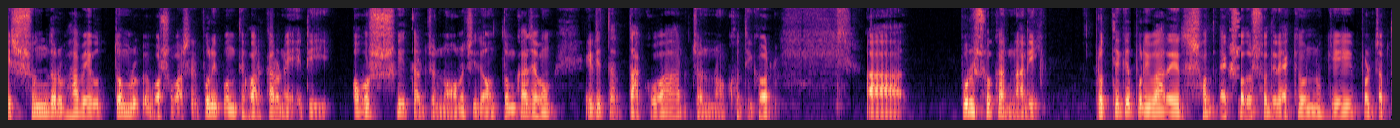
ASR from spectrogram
এই সুন্দরভাবে উত্তম রূপে বসবাসের পরিপন্থী হওয়ার কারণে এটি অবশ্যই তার জন্য অনুচিত অন্তম কাজ এবং এটি তার তাকওয়ার জন্য ক্ষতিকর। পুরুষ হোক আর নারী, প্রত্যেকে পরিবারের এক সদস্যদের একে অন্যকে পর্যাপ্ত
